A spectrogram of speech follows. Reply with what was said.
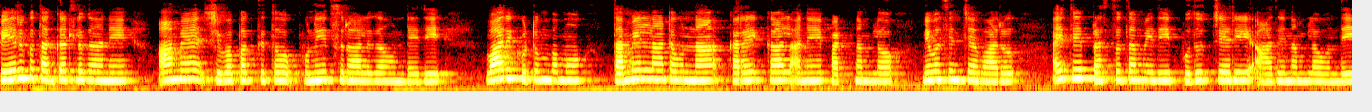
పేరుకు తగ్గట్లుగానే ఆమె శివభక్తితో పునీతురాలుగా ఉండేది. వారి కుటుంబము తమిళనాట ఉన్న కరైకాల్ అనే పట్టణంలో నివసించేవారు. అయితే ప్రస్తుతం ఇది పుదుచ్చేరి ఆధీనంలో ఉంది.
